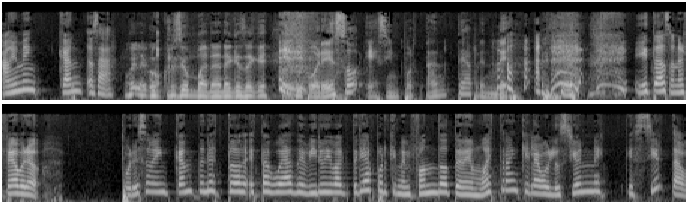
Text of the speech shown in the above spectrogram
a mí me encanta, o sea, la conclusión banana que saqué. Y por eso es importante aprender. y esto va a sonar feo, pero por eso me encantan estos, estas weas de virus y bacterias, porque en el fondo te demuestran que la evolución es, que es cierta,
